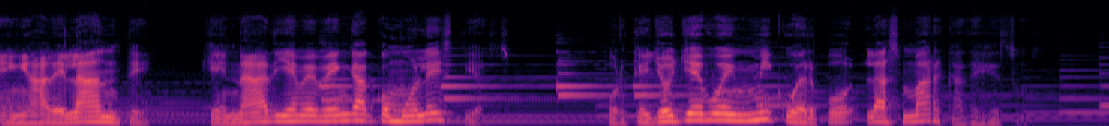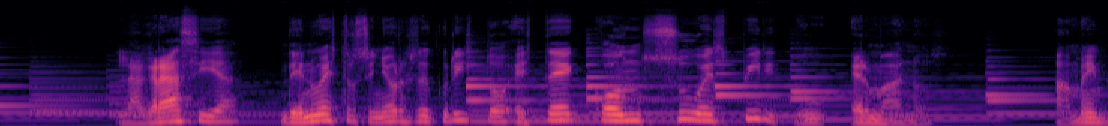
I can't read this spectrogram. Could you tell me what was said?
En adelante, que nadie me venga con molestias porque yo llevo en mi cuerpo las marcas de Jesús. La gracia de nuestro Señor Jesucristo esté con su espíritu, hermanos. Amén.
